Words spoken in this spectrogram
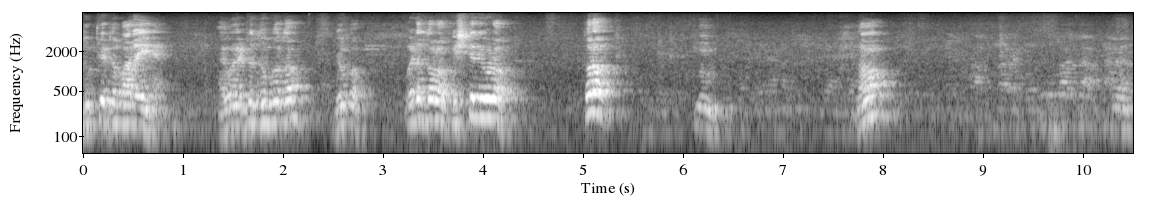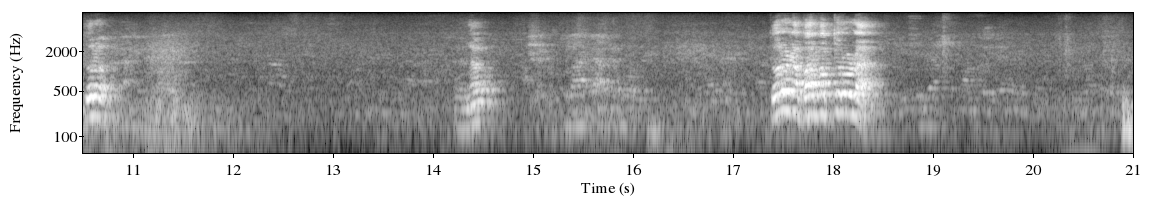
ঝুঁকতে তো পারেই না। এখন একটু ঝুঁকো তো ঝুঁকো ওইটা তোলো পিসকে দিয়ে ওড়ো তোলো। হুম। হ্যাঁ, তোলো। তোলো না বারবার তোলো না হুম।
